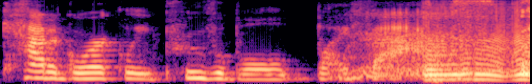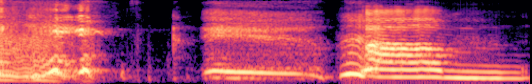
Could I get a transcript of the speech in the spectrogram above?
categorically provable by facts. um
